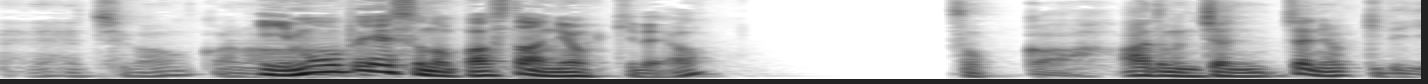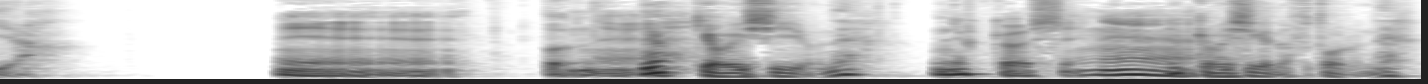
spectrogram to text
えー、違うかな？芋ベースのパスタはニョッキだよ。そっか。あ、でもじゃあ、じゃあニョッキでいいや。えー、っとね。ニョッキ美味しいよね。ニョッキ美味しいニョねッキ。美味しいけど太るね。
